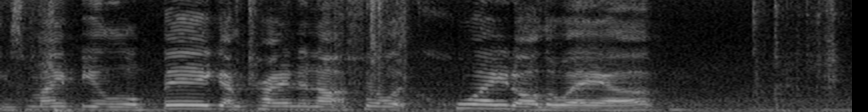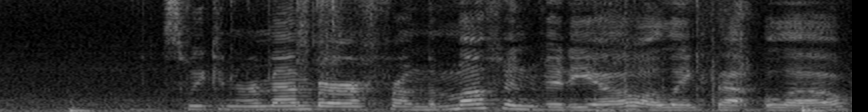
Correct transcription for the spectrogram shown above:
These might be a little big. I'm trying to not fill it quite all the way up. So we can remember from the muffin video, I'll link that below,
